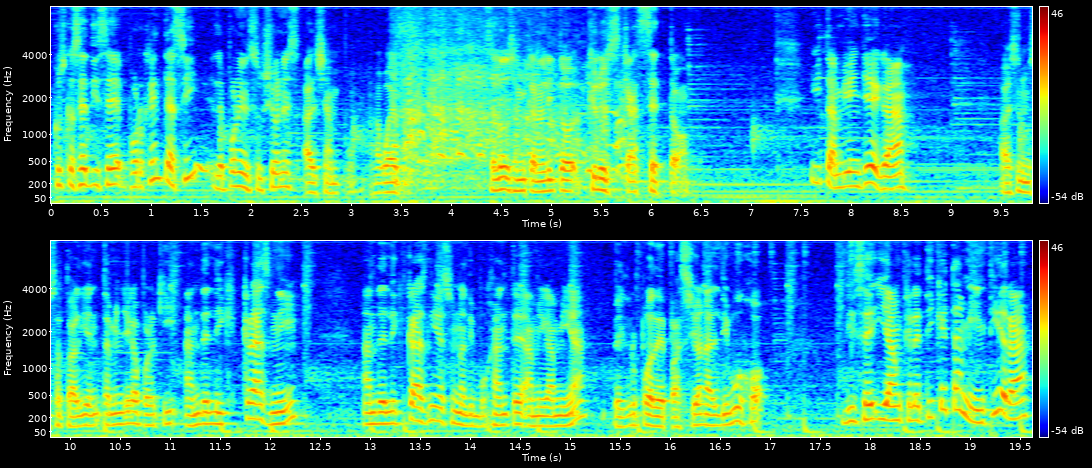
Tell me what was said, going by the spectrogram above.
Cuscaset dice, por gente así, le ponen instrucciones al shampoo, a huevo. Saludos a mi canalito Cruz Caseto. Y también llega, a ver si no me salto a alguien, también llega por aquí Andelik Krasny. Andelik Krasny es una dibujante amiga mía del grupo de Pasión al Dibujo. Dice, y aunque la etiqueta mintiera,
